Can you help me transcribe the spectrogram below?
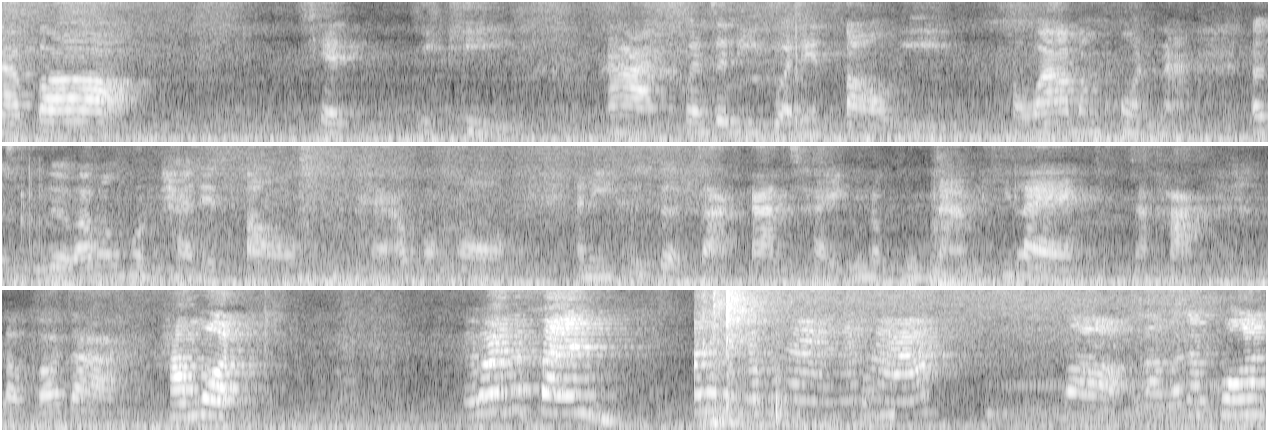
แล้วก็เช็ดอีกทีนะคะมันจะดีกว่าเดตตอลอีก เพราะว่าบางคนน่ะ เราจะรู้เลยว่าบางคนแพ้เดตตอลบางคนแพ้แอลกอฮอล์อันนี้คือเกิดจากการใช้อุณหภูมิน้ำที่แรงนะคะ เราก็จะทำหมด ไม่ว่าจะเป็นถ้าจะมีกระพงนะคะบอกเราก็จะพ่น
